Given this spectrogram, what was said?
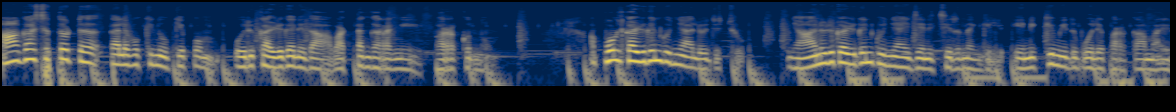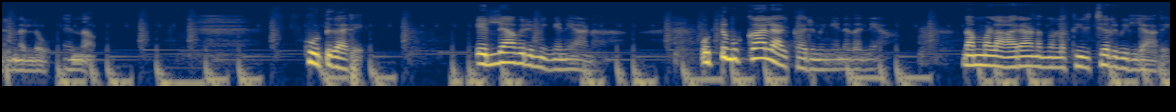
ആകാശത്തോട്ട് തലപൊക്കി നോക്കിയപ്പം ഒരു കഴുകൻ കഴുകനിതാ വട്ടം കറങ്ങി പറക്കുന്നു. അപ്പോൾ കഴുകൻ കുഞ്ഞ് ആലോചിച്ചു ഞാനൊരു കഴുകൻ കുഞ്ഞായി ജനിച്ചിരുന്നെങ്കിൽ എനിക്കും ഇതുപോലെ പറക്കാമായിരുന്നല്ലോ എന്ന്. കൂട്ടുകാരെ എല്ലാവരും ഇങ്ങനെയാണ്. ഒട്ടുമുക്കാൽ ആൾക്കാരും ഇങ്ങനെ തന്നെയാണ് നമ്മൾ ആരാണെന്നുള്ള തിരിച്ചറിവില്ലാതെ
